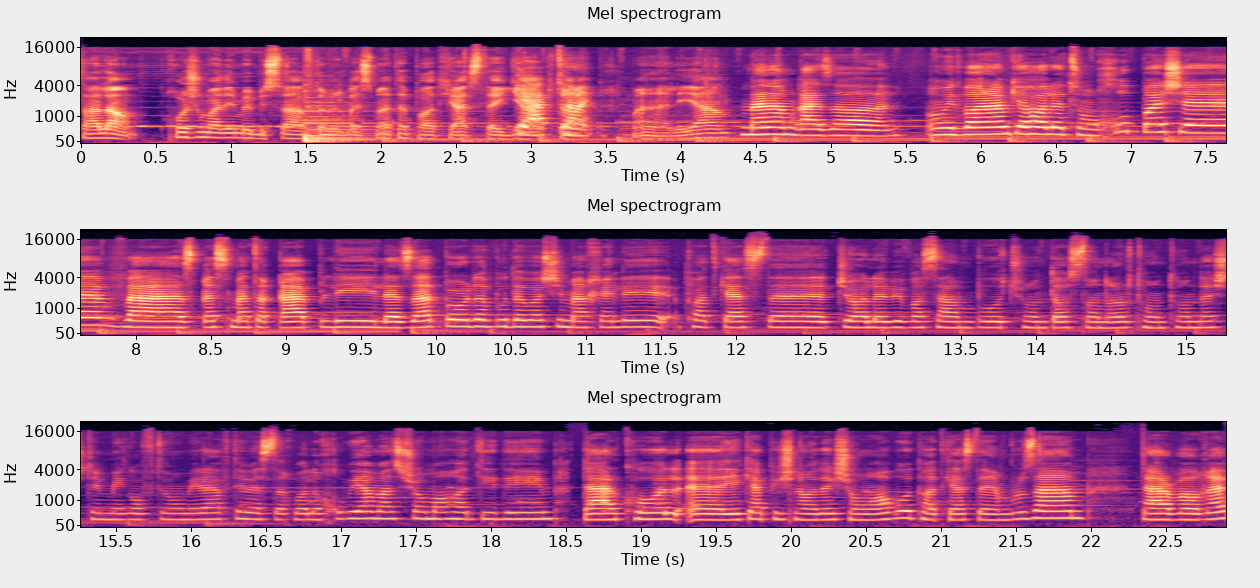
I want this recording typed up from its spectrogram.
سلام. خوش اومدین به 27 امین قسمت پادکست گپ تایم. من علیم. منم غزال. امیدوارم که حالتون خوب باشه و از قسمت قبلی لذت برده بوده باشیم من خیلی پادکست جالبی واسم بود چون داستانا رو تند تند داشتیم می‌گفتیم و می‌رفتیم. استقبال خوبی هم از شماها دیدیم. در کل یکی از پیشنهادهای شما بود. پادکست امروزم. در واقع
